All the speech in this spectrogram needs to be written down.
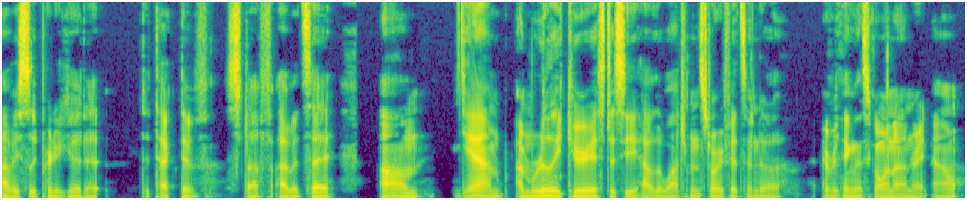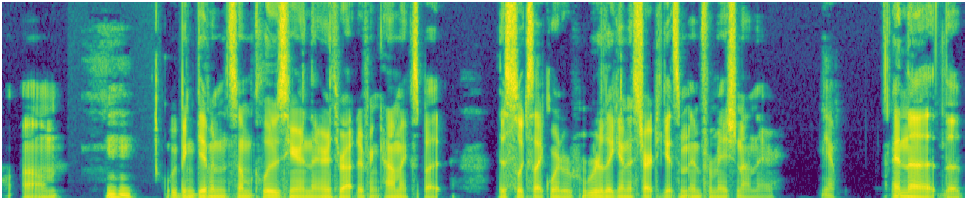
obviously pretty good at detective stuff, I would say. Um, yeah, I'm I'm really curious to see how the Watchmen story fits into everything that's going on right now. Um, mm-hmm. We've been given some clues here and there throughout different comics, but this looks like we're really going to start to get some information on there. Yeah. And the the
